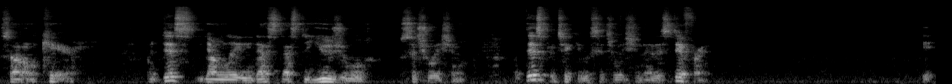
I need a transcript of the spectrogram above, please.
So I don't care. But this young lady, that's that's the usual situation. But this particular situation that is different. It,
